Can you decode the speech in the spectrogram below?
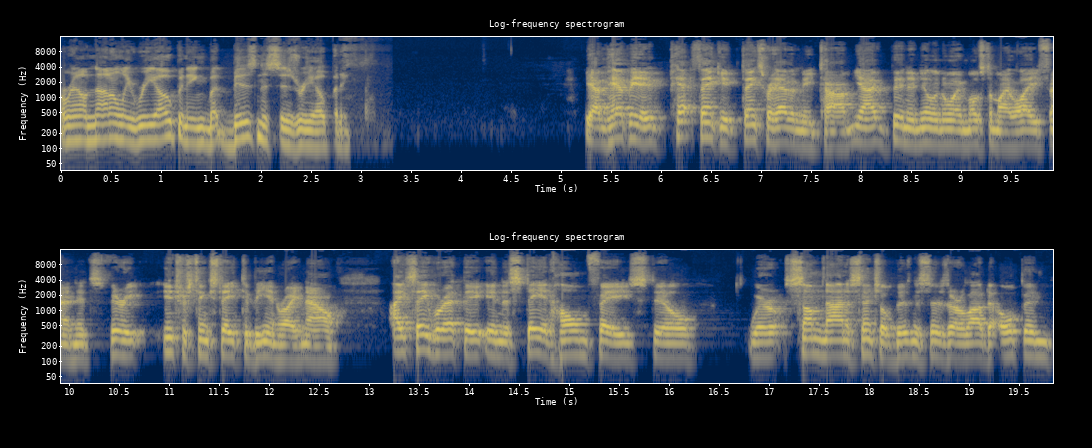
Around not only reopening, but businesses reopening. Yeah, I'm happy to. Thank you. Thanks for having me, Tom. Yeah, I've been in Illinois most of my life, and it's very interesting state to be in right now. I'd say we're at the in the stay-at-home phase still, where some non-essential businesses are allowed to open,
